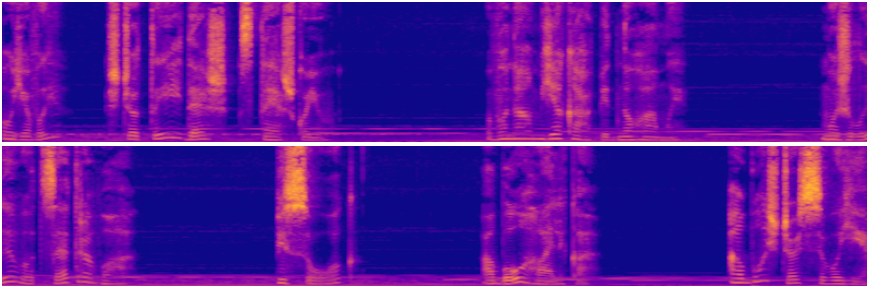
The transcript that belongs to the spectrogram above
Уяви, що ти йдеш стежкою. Вона м'яка під ногами. Можливо, це трава, пісок або галька, або щось своє.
